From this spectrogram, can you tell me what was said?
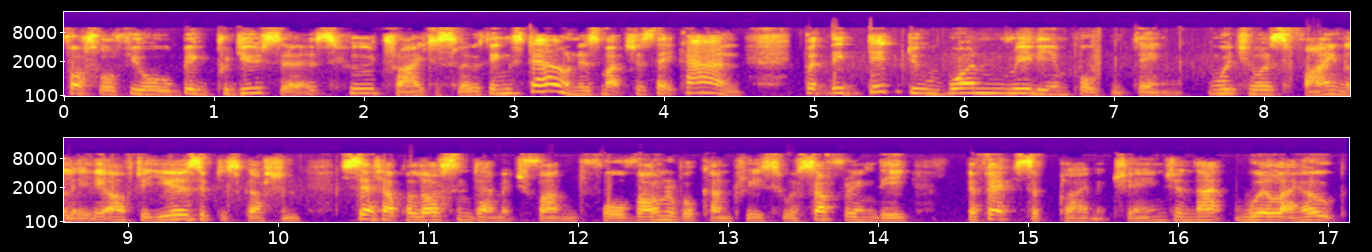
fossil fuel big producers, who try to slow things down as much as they can. But they did do one really important thing, which was finally, after years of discussion, set up a loss and damage fund for vulnerable countries who are suffering the effects of climate change, and that will, I hope,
